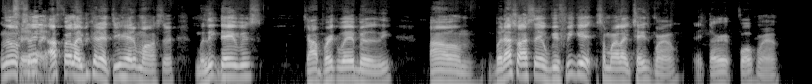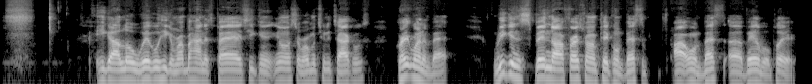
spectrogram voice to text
you know what I'm saying? Lance. I felt like we could have three headed monster. Malik Davis got breakaway ability. Um, but that's why I said if we get somebody like Chase Brown, in third, fourth round, he got a little wiggle. He can run behind his pads. He can, you know, so run between the tackles. Great running back. We can spend our first round pick on best our own best uh, available player.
